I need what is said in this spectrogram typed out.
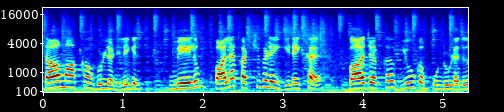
தமாக உள்ள நிலையில் மேலும் பல கட்சிகளை இணைக்க பாஜக வியூகம் பூண்டுள்ளது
